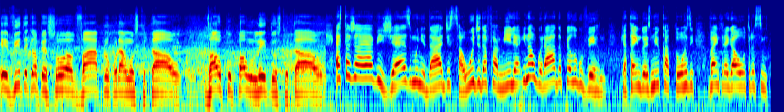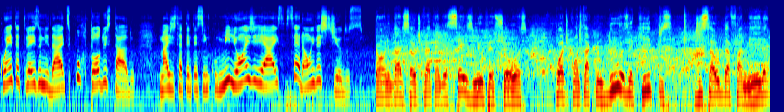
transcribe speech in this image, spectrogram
evita que uma pessoa vá procurar um hospital, vá ocupar um leito do hospital. Esta já é a vigésima unidade de saúde da família inaugurada pelo governo, que até em 2014 vai entregar outras 53 unidades por todo o estado. Mais de 75 milhões de reais serão investidos. É uma unidade de saúde que vai atender 6 mil pessoas, pode contar com duas equipes de saúde da família.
